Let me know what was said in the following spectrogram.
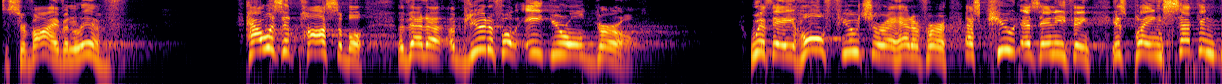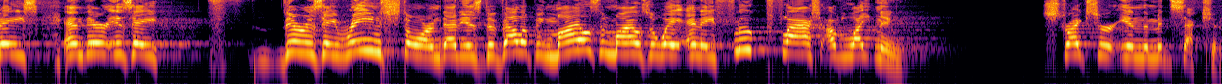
to survive and live? How is it possible that a, a beautiful eight year old girl with a whole future ahead of her, as cute as anything, is playing second base and there is a there is a rainstorm that is developing miles and miles away, and a fluke flash of lightning strikes her in the midsection,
